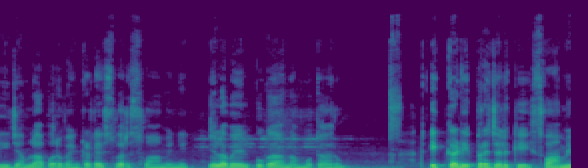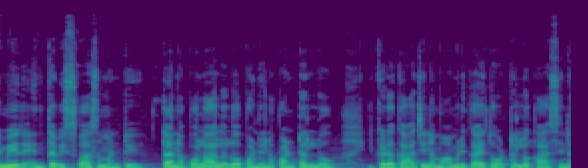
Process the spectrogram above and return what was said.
ఈ జమలాపుర వెంకటేశ్వర స్వామిని ఇలవేల్పుగా నమ్ముతారు. ఇక్కడి ప్రజలకి స్వామి మీద ఎంత విశ్వాసం అంటే తన పొలాలలో పండిన పంటల్లో ఇక్కడ కాచిన మామిడికాయ తోటల్లో కాసిన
